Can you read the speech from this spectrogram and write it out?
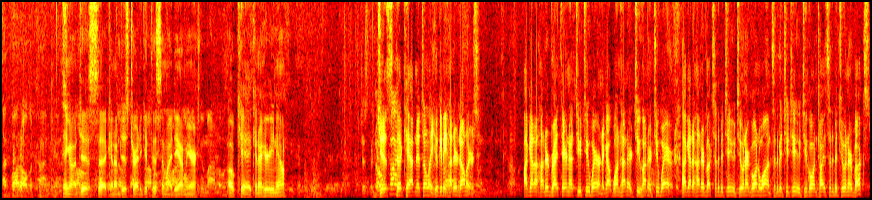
I bought all the contents. Hang on just a second. I'm just trying to get this in my damn ear. Okay, can I hear you now? Just the, just the cabinets only. Who give me $100? I got 100 right there, not two, two where. And I got 100, 200, two where. I got 100 bucks at a bit two, 200 going once, at a bit two, two, two going twice, at a bit 200 bucks.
